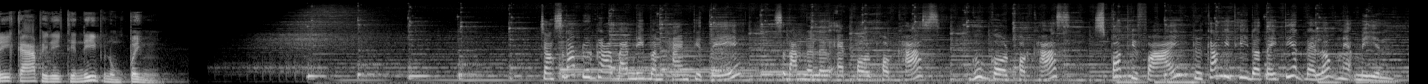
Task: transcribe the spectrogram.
រាយការណ៍ពីរាជធានីភ្នំពេញ ចង់ស្ដាប់រឿងក្រៅបែបនេះបន្ថែមទៀតទេ ស្ដាប់នៅលើ Apple Podcast Google Podcast Spotify ឬកម្មវិធីដទៃទៀតដែលលោកអ្នកមាន។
